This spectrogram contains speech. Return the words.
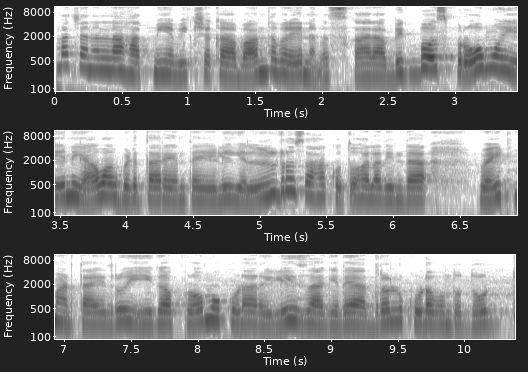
ನಮ್ಮ ಚಾನಲ್ನ ಆತ್ಮೀಯ ವೀಕ್ಷಕ, ಬಾಂಧವರೇ, ನಮಸ್ಕಾರ. ಬಿಗ್ ಬಾಸ್ ಪ್ರೋಮೋ ಏನು ಯಾವಾಗ ಬಿಡ್ತಾರೆ ಅಂತ ಹೇಳಿ ಎಲ್ಲರೂ ಸಹ ಕುತೂಹಲದಿಂದ ವೆಯ್ಟ್ ಮಾಡ್ತಾ ಇದ್ರು. ಈಗ ಪ್ರೋಮೋ ಕೂಡ ರಿಲೀಸ್ ಆಗಿದೆ. ಅದರಲ್ಲೂ ಕೂಡ ಒಂದು ದೊಡ್ಡ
